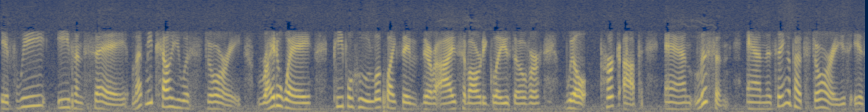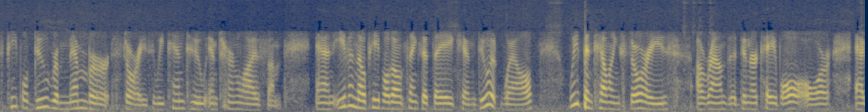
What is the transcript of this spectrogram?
if we even say, let me tell you a story, right away, people who look like their eyes have already glazed over will perk up and listen. And the thing about stories is people do remember stories. We tend to internalize them. And even though people don't think that they can do it well, we've been telling stories around the dinner table or at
